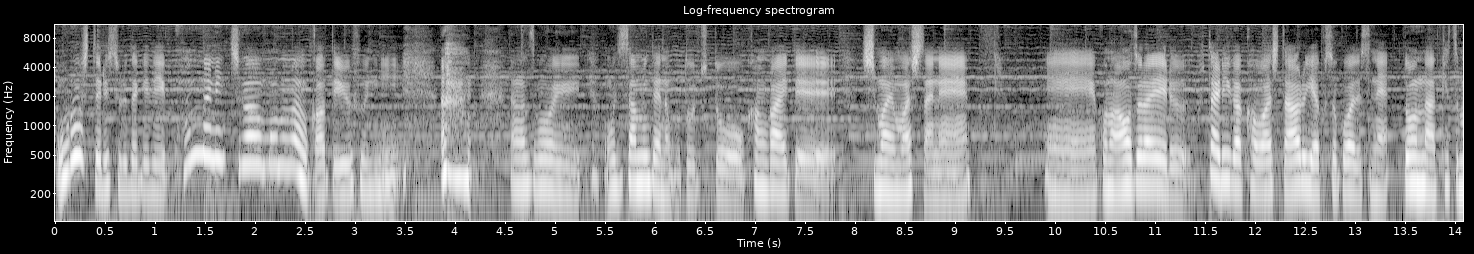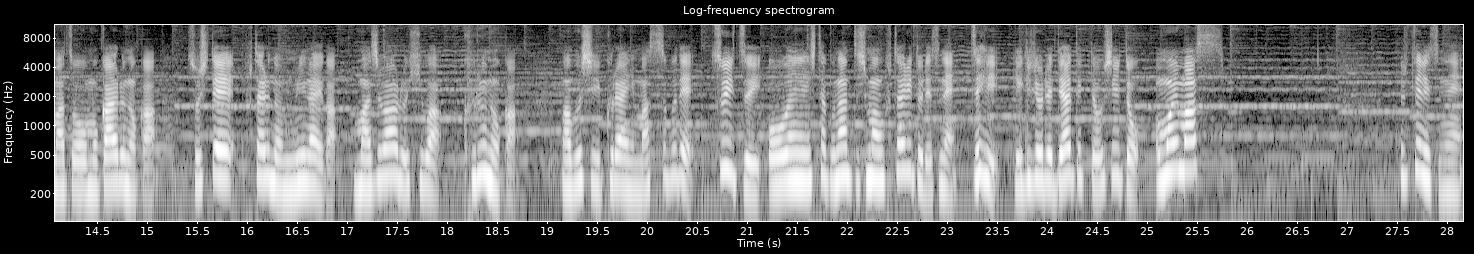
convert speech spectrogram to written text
下ろしたりするだけでこんなに違うものなのかっていう風に なんかすごいおじさんみたいなことをちょっと考えてしまいましたね。えー、この青空エール2人が交わしたある約束はですねどんな結末を迎えるのかそして2人の未来が交わる日は来るのか眩しいくらいにまっすぐでついつい応援したくなってしまう2人とですねぜひ劇場で出会ってきてほしいと思います。そしてですね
